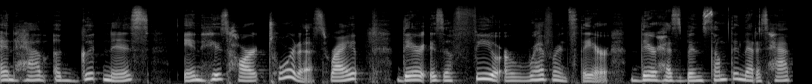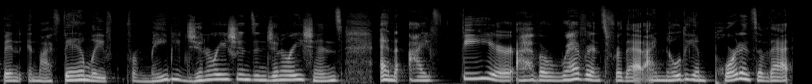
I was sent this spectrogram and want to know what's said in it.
and have a goodness in his heart toward us, right? There is a fear, a reverence there. There has been something that has happened in my family for maybe generations and generations, and I fear, I have a reverence for that. I know the importance of that,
